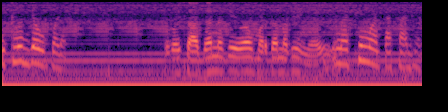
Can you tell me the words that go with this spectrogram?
એટલું જ જવું પડે. કોઈ સાધન કે એવા મળતા નથી નથી મળતા સાધન.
